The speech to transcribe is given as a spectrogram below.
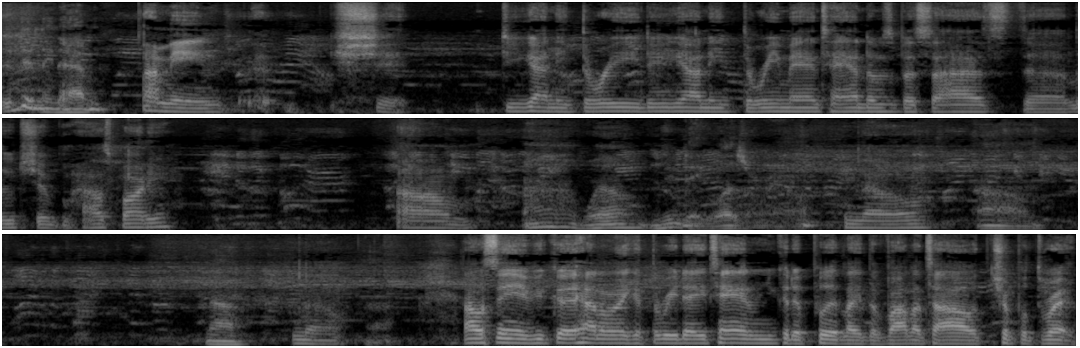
It didn't need to happen. I mean, shit. Do you got any three? Do you got any three man tandems besides the Lucha House Party? Um, Oh well, New Day was around. no. Um. No, No. I was saying if you could have like a three day tandem, you could have put like the volatile triple threat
